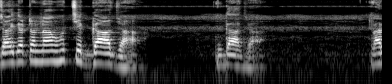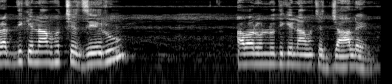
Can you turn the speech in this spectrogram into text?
জায়গাটার নাম হচ্ছে গাজা গাজা। আর একদিকে নাম হচ্ছে জেরু, আবার অন্যদিকে নাম হচ্ছে জালেম।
